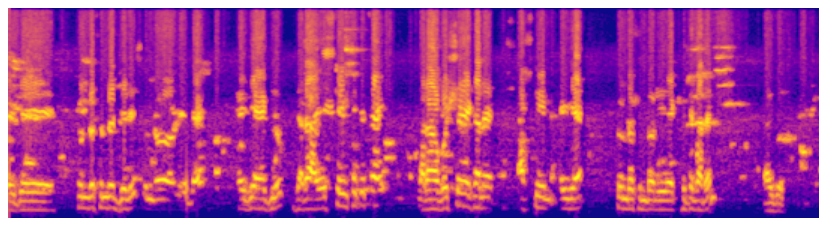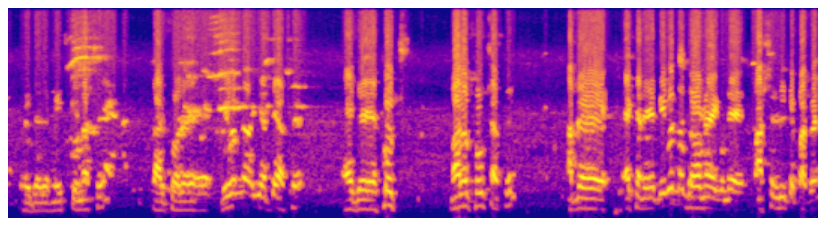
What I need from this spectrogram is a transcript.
এই যে সুন্দর সুন্দর জিনিস, সুন্দর এই যে এগুলো যারা আইসক্রিম খেতে চায়, তারা অবশ্যই এখানে আইসক্রিম এই যে সুন্দর সুন্দর ইয়ে খেতে পারেন। এই যে এই যে আইসক্রিম আছে। তারপরে বিভিন্ন ইয়েতে আছে, এই যে ফ্রুটস ভালো ফ্রুটস আছে। আপনি এখানে বিভিন্ন ধরনের এগুলো পার্সেল নিতে পারবেন।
